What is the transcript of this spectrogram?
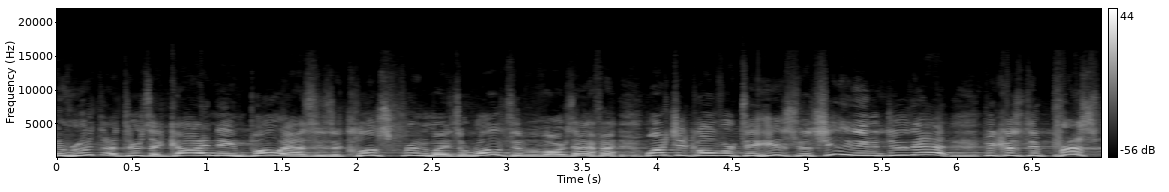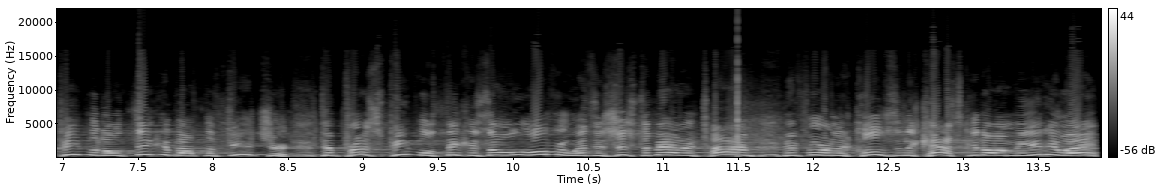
and Ruth, uh, there's a guy named Boaz. He's a close friend of mine. He's a relative of ours. Why don't you go over to his field? She didn't even do that because depressed people don't think about the future. Depressed people think it's all over with. It's just a matter of time before they're closing the casket on me anyway.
